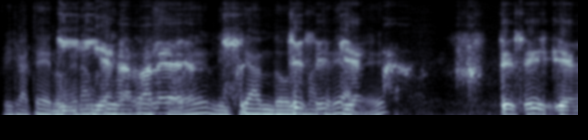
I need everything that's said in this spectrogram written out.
Fíjate, no eran y en ¿eh? limpiando los materiales, ¿eh? Sí, sí, y en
